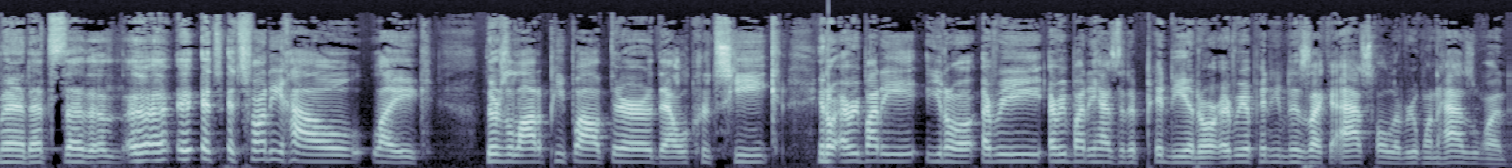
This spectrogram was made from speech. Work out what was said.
Man, that's uh, uh, it's it's funny how like there's a lot of people out there that will critique. You know, everybody, you know, every everybody has an opinion, or every opinion is like an asshole. Everyone has one,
